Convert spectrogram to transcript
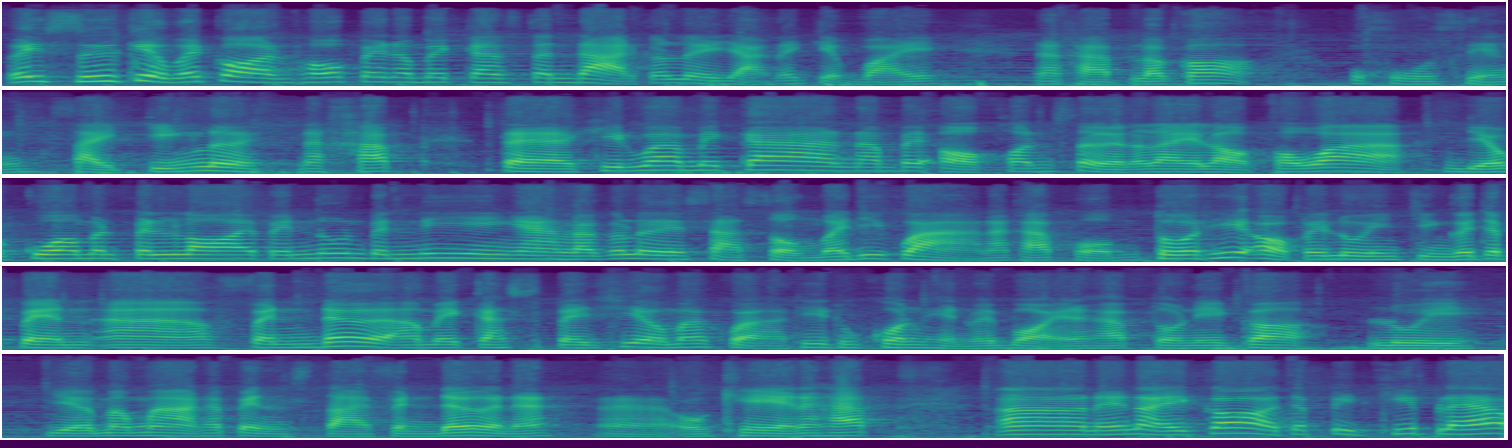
เอ้ยซื้อเก็บไว้ก่อนเพราะเป็นอเมริกันสแตนดาร์ดก็เลยอยากได้เก็บไว้นะครับแล้วก็โอ้โหเสียงใส่กิ้งเลยนะครับ แต่คิดว่าไม่กล้านำไปออกคอนเสิร์ตอะไรหรอก เพราะว่าเดี๋ยวกลัวมันเป็นรอยเป็นนู่นเป็นนี่ไงเราก็เลยสะสมไว้ดีกว่านะครับผม ตัวที่ออกไปลุยจริงๆ ก็จะเป็นอ่า Fender American Special มากกว่าที่ทุกคนเห็นบ่อยๆนะครับ ตัวนี้ก็ลุยเยอะมากๆ ถ้าเป็นสไตล์ Fender นะอ่าโอเคนะครับอ่าไหนๆก็จะปิดคลิปแล้ว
